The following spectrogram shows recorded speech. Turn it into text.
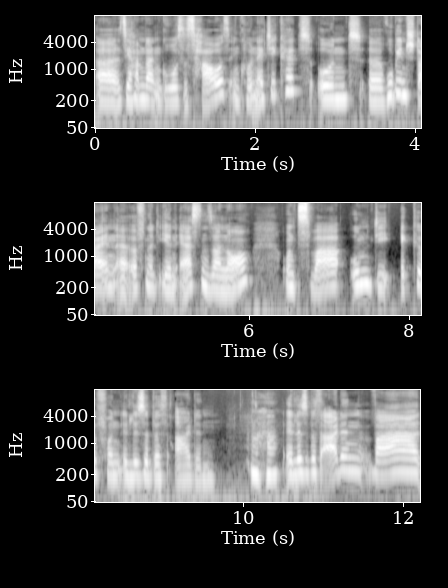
Äh, sie haben dann ein großes Haus in Connecticut und äh, Rubinstein eröffnet ihren ersten Salon und zwar um die Ecke von Elizabeth Arden. Aha. Elizabeth Arden war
